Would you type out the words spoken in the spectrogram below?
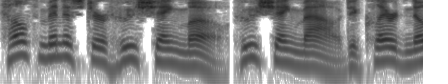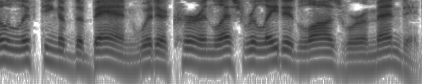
Health Minister Hu Shengmo declared no lifting of the ban would occur unless related laws were amended.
